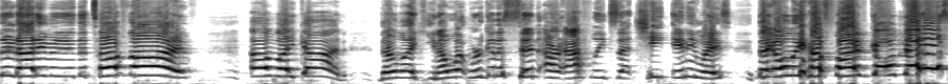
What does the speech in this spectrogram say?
they're not even in the top five. Oh my god. They're like, you know what? We're gonna send our athletes that cheat anyways. They only have five gold medals.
